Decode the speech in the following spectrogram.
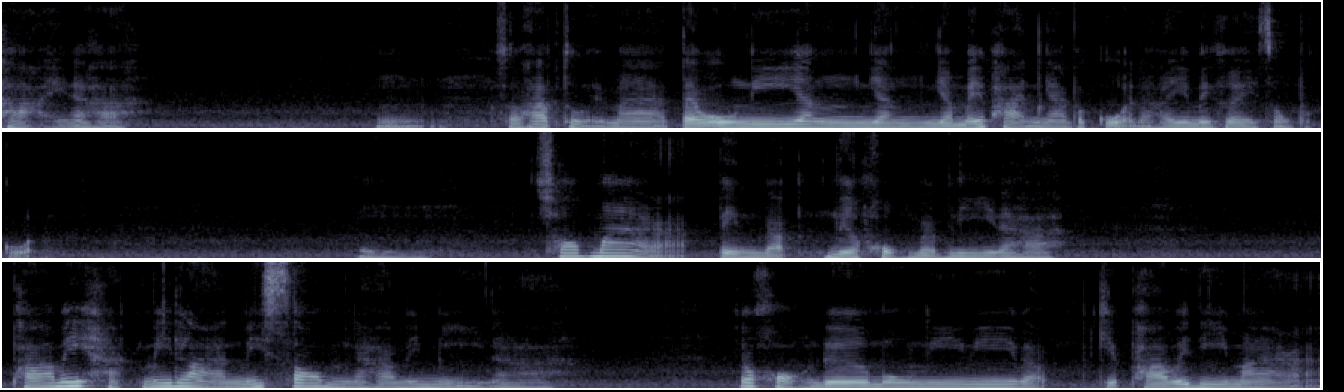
ถ่ายนะคะสภาพสวยมาก แต่องค์นี้ยังยังยังไม่ผ่านงานประกวดนะคะ ยังไม่เคยส่งประกวดอชอบมากอะ่ะเป็นแบบเนื้อผงแบบนี้นะคะผ้าไม่หักไม่ลานไม่ซ่อมนะคะ ไม่มีนะคะ เจ้าของเดิมองค์นี้นี่แบบ เก็บผ้าไว้ดีมากอะ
